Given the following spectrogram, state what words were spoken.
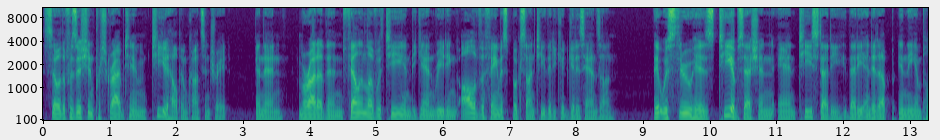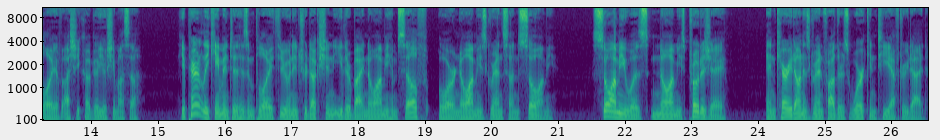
So the physician prescribed him tea to help him concentrate. And then Murata then fell in love with tea and began reading all of the famous books on tea that he could get his hands on. It was through his tea obsession and tea study that he ended up in the employ of Ashikaga Yoshimasa. He apparently came into his employ through an introduction either by Noami himself or Noami's grandson Soami. Soami was Noami's protege and carried on his grandfather's work in tea after he died.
